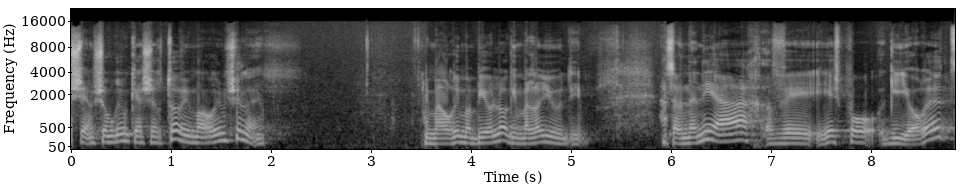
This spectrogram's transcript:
שהם שומרים קשר טוב עם ההורים שלהם, עם ההורים הביולוגיים, הלא יהודים. עכשיו נניח ויש פה גיורת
